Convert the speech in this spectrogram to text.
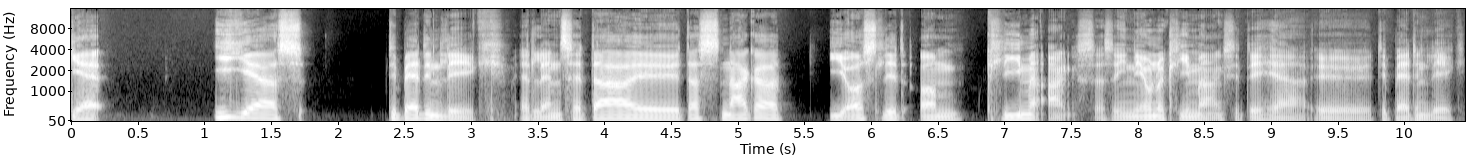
Ja, i jeres debatindlæg, Atlanta, der, øh, der snakker I også lidt om klimaangst. Altså, I nævner klimaangst i det her øh, debatindlæg.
